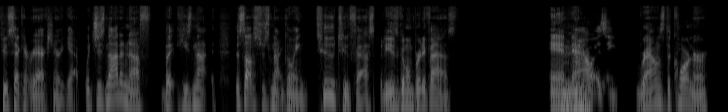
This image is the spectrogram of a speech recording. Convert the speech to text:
two second reactionary gap, which is not enough, but he's not, this officer's not going too, too fast, but he is going pretty fast. And Mhm. now as he rounds the corner,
